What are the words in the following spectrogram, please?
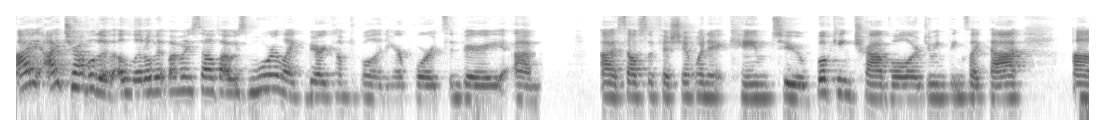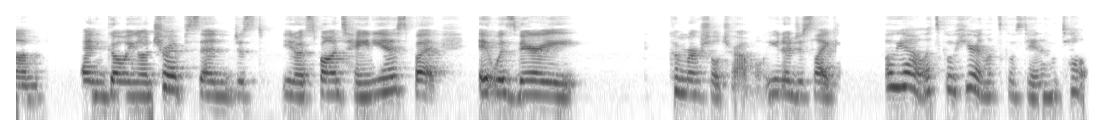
I, I traveled a, a little bit by myself. I was more like very comfortable in airports and very um, uh, self sufficient when it came to booking travel or doing things like that. Um, and going on trips and just, you know, spontaneous, but it was very commercial travel, you know, just like, oh yeah, let's go here and let's go stay in a hotel.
